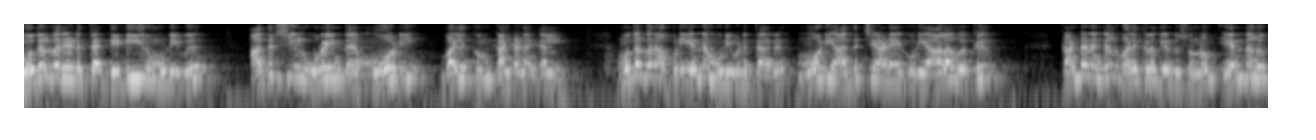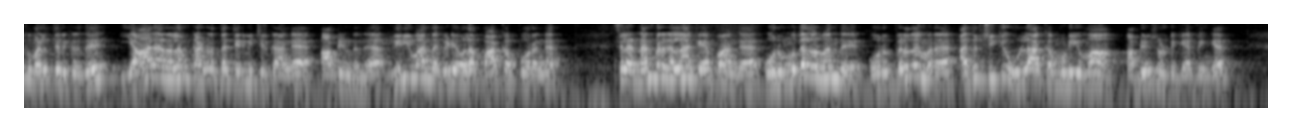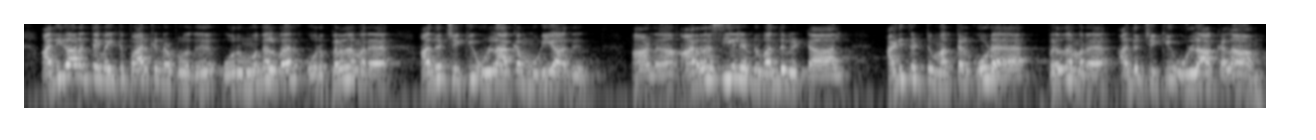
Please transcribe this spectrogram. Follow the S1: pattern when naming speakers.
S1: முதல்வர் எடுத்த திடீர் முடிவு அதிர்ச்சியில் உறைந்த மோடி வலுக்கும் கண்டனங்கள். முதல்வர் அப்படி என்ன முடிவெடுத்தாரு? மோடி அதிர்ச்சி அடையக்கூடிய அளவுக்கு கண்டனங்கள் வலுக்கிறது என்று சொன்னோம். எந்த அளவுக்கு வலுத்து இருக்கிறது யார் யாரெல்லாம் கண்டனத்தை தெரிவிச்சிருக்காங்க அப்படின்றத விரிவா அந்த வீடியோல பார்க்க போறங்க. சில நண்பர்கள்லாம் கேட்பாங்க ஒரு முதல்வர் வந்து ஒரு பிரதமரை அதிர்ச்சிக்கு உள்ளாக்க முடியுமா அப்படின்னு சொல்லிட்டு கேட்பீங்க. அதிகாரத்தை வைத்து பார்க்கின்ற போது ஒரு முதல்வர் ஒரு பிரதமரை அதிர்ச்சிக்கு உள்ளாக்க முடியாது. ஆனா அரசியல் என்று வந்துவிட்டால் அடித்தட்டு மக்கள் கூட பிரதமரை அதிர்ச்சிக்கு உள்ளாக்கலாம்.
